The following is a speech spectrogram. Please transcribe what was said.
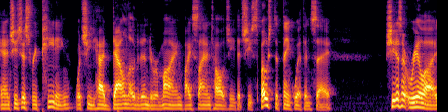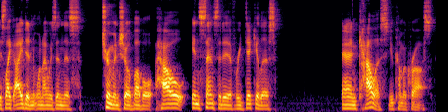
and she's just repeating what she had downloaded into her mind by Scientology that she's supposed to think with and say. She doesn't realize, like I didn't when I was in this Truman Show bubble, how insensitive, ridiculous, and callous you come across.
